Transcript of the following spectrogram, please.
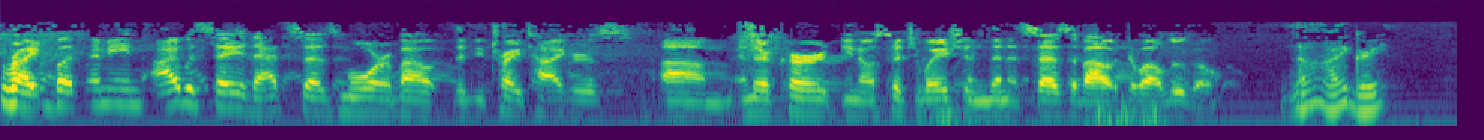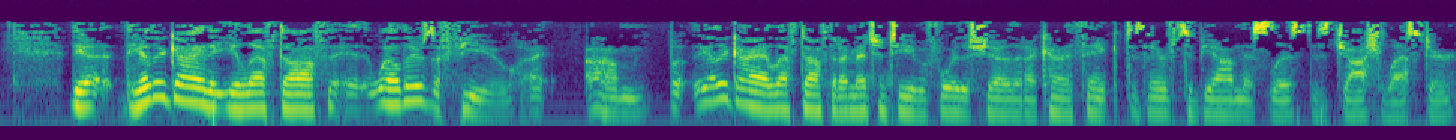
Right, but I mean, I would say that says more about the Detroit Tigers um, and their current, you know, situation than it says about Joel Lugo. No, I agree. The the other guy that you left off, well, there's a few. I, um, but the other guy I left off that I mentioned to you before the show that I kind of think deserves to be on this list is Josh Lester.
